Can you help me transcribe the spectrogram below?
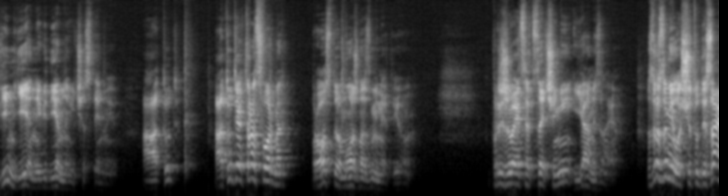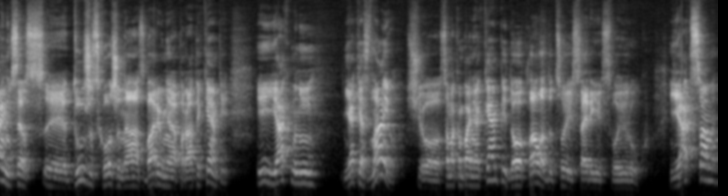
він є невід'ємною частиною. А тут, а тут як трансформер, просто можна змінити його. Приживеться це чи ні, я не знаю. Зрозуміло, що тут дизайн і все е, дуже схоже на зварювання апарати Кемпі. І як мені, як я знаю, що сама компанія Кемпі доклала до цієї серії свою руку. Як саме?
